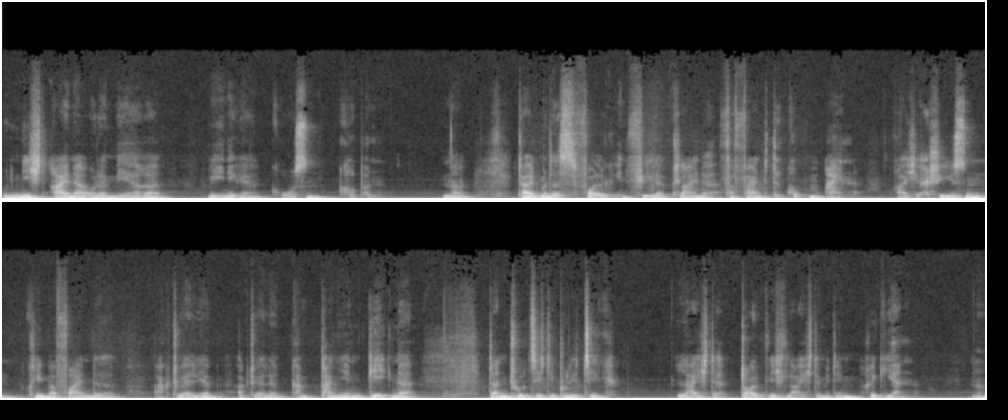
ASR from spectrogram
und nicht einer oder mehrere weniger großen Gruppen. Ne? Teilt man das Volk in viele kleine, verfeindete Gruppen ein, Reiche erschießen, Klimafeinde, aktuelle, aktuelle Kampagnengegner, dann tut sich die Politik leichter, deutlich leichter mit dem Regieren. Ne?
